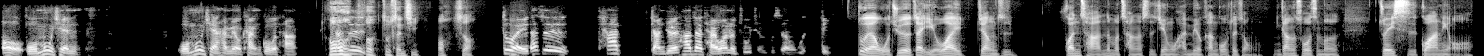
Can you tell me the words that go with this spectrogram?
哦，我目前我目前还没有看过它。哦但是哦，这么神奇哦，是哦，对，但是它感觉它在台湾的族群不是很稳定。对啊，我觉得在野外这样子观察那么长的时间，我还没有看过这种你刚刚说什么追食瓜鸟哦，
